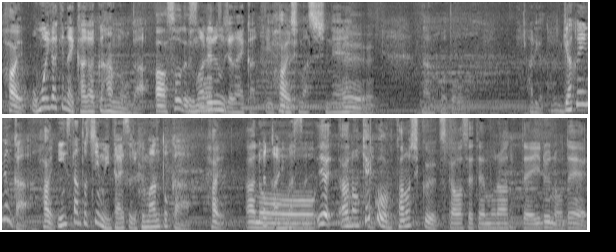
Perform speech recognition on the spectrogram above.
はい。思いがけない化学反応が生まれるんじゃないかっていう気もしますしね、えなるほど。ありがとう。逆になんか、はい。インスタントチームに対する不満とかえはいあのいやあの結構楽しく使わせてもらっているので、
